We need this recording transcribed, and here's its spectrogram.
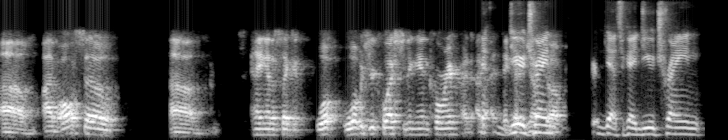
Um, I've also Um, hang on a second. What what was your question again, Corey? I, I, I think do you train? Off. Yes. Okay. Do you train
